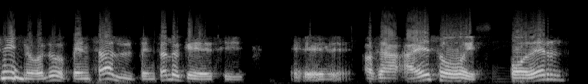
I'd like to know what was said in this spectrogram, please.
bueno, boludo, pensar, pensar lo que decís, eh, o sea, a eso voy, poder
